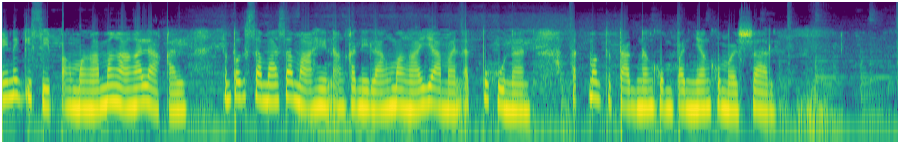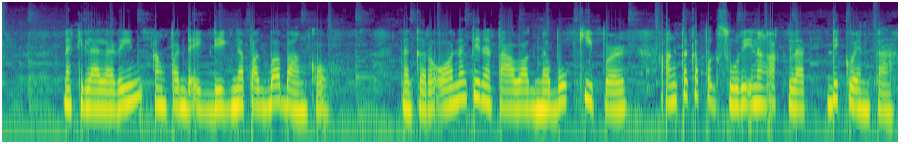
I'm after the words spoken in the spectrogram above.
ay nag-isip ang mga mangangalakal na pagsamasamahin ang kanilang mga yaman at puhunan at magtatag ng kumpanyang komersyal. Nakilala rin ang pandaigdig na pagbabangko. Nagkaroon ng tinatawag na bookkeeper ang tagapagsuri ng aklat de kwenta,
